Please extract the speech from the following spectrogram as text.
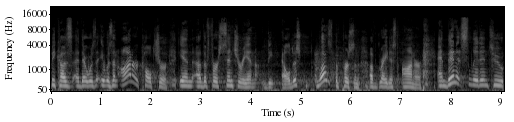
because uh, there was, it was an honor culture in uh, the first century, and the eldest was the person of greatest honor. And then it slid into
